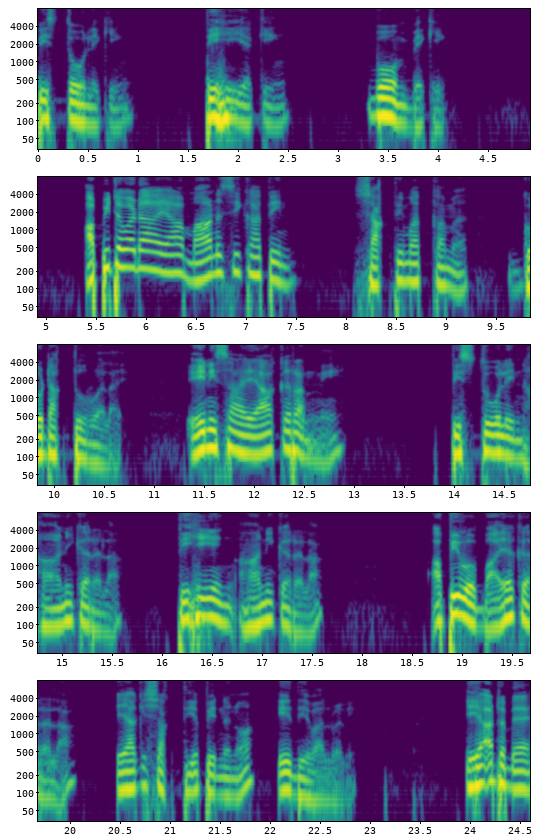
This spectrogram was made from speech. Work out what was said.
පිස්තෝලෙකින් පිහියකින් බෝම්බෙකින්. අපිට වඩා එයා මානසිකතින් ශක්තිමත්කම ගොඩක් තුර්වලයි. ඒ නිසා එයා කරන්නේ පිස්තෝලෙන් හානි කරලා පිහියෙන් හානි කරලා අපිව බය කරලා එයාගේ ශක්තිය පෙන්නනවා ඒ දේවල් වලින්. එයාට බෑ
